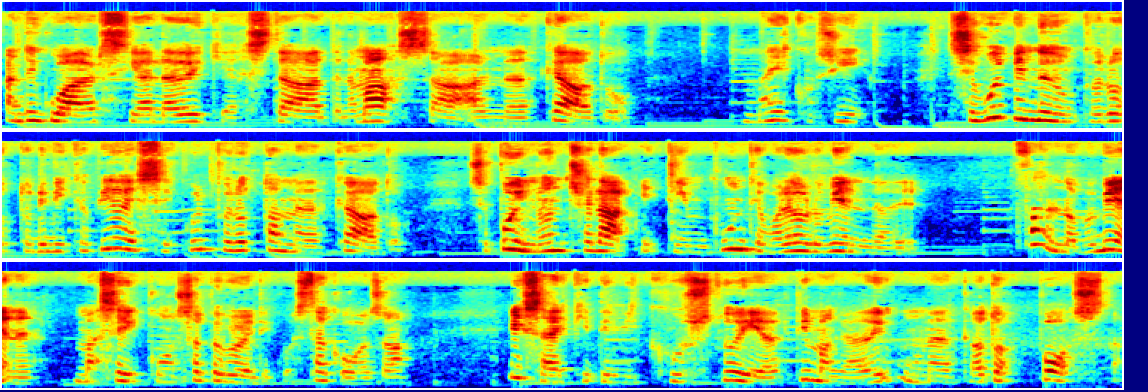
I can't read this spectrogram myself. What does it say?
adeguarsi alla richiesta della massa, al mercato, ma è così. Se vuoi vendere un prodotto devi capire se quel prodotto ha mercato. Se poi non ce l'ha e ti impunti a volerlo vendere, fallo va bene, ma sei consapevole di questa cosa e sai che devi costruirti magari un mercato apposta.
